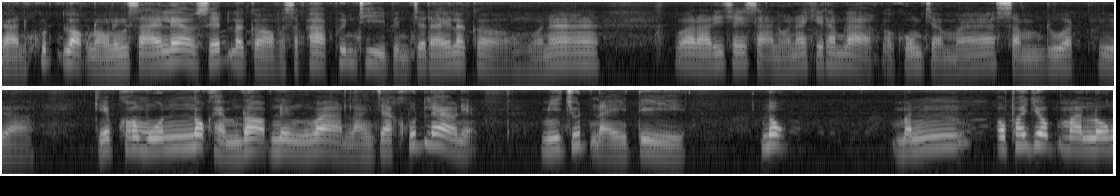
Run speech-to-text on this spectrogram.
การขุดหลอกหนองเลงซ้ายแล้วเสร็จแล้วก็สภาพพื้นที่เป็นจะได้แล้วก็หัวหน้าวาราที่ใช้สารหัวหน้าเขตทำลากก็คงจะมาสำรวจเพื่อ เก็บข้อมูลนกแหมรอบหนึ่งว่าหลังจากขุดแล้วเนี่ยมีจุดไหนที่นกมันอพยพมาลง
